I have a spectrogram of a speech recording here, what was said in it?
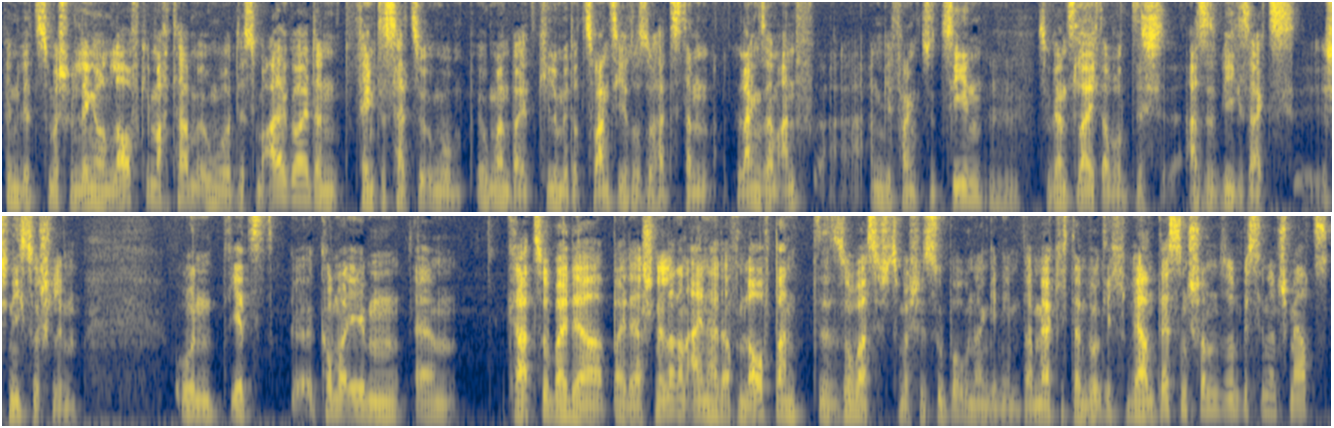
wenn wir jetzt zum Beispiel einen längeren Lauf gemacht haben, irgendwo das im Allgäu, dann fängt es halt so irgendwo, irgendwann bei Kilometer 20 oder so, hat es dann langsam an, angefangen zu ziehen. Mhm. So ganz leicht, aber das, also wie gesagt, ist nicht so schlimm. Und jetzt äh, kommen wir eben ähm, gerade so bei der, bei der schnelleren Einheit auf dem Laufband, äh, sowas ist zum Beispiel super unangenehm. Da merke ich dann wirklich währenddessen schon so ein bisschen den Schmerz.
